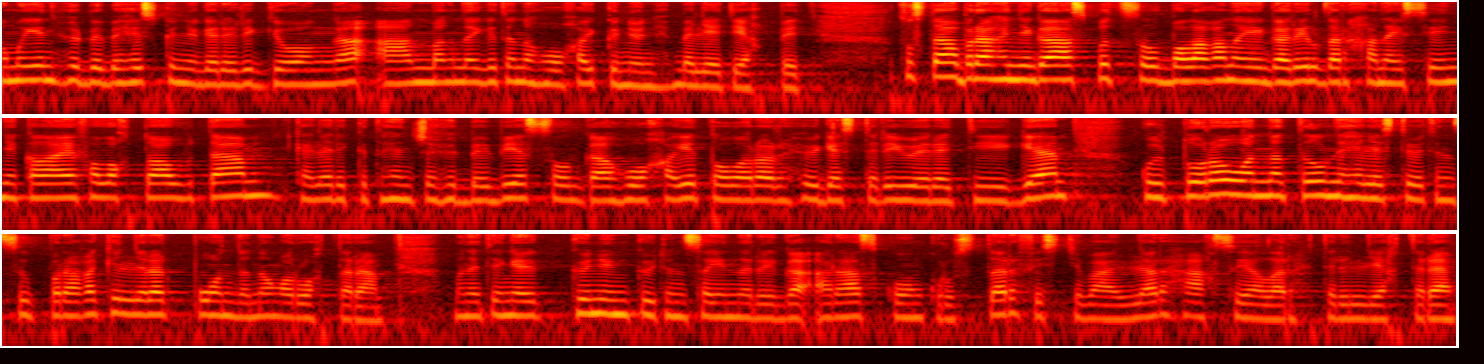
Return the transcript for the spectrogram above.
ұмайын хүрбебехес күнігер регионға аң маңнайгетін хоқай күнін бәлет Тұста бірағынеға аспыт сыл балаған айгарил Дархан Айсен Николаев олықтауыта, кәлер екітігінші хүрбебе сылға хоқайы толарар хөгестері үйеретіге, культура онна тыл нәхелестеуетін сыппыраға келдерер понданың оруқтара. Мұнетеңе күнін күтін сайынырыға арас конкурстар, фестивальлар, хақсыялар тірілектірі.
